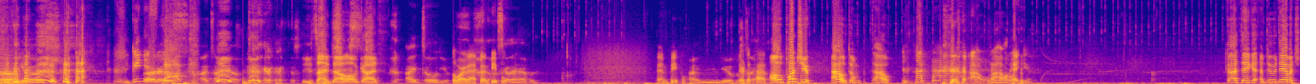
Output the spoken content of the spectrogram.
Oh gosh. Can you There stop? is. I timed out. You timed out. Oh god. I told you. Don't worry, I found What's people. gonna happen? Found people. I knew. It was There's a gonna pad. happen. I'll punch you. Ow! Don't. Ow. ow, Did I not hit you? God dang it! I'm doing damage.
